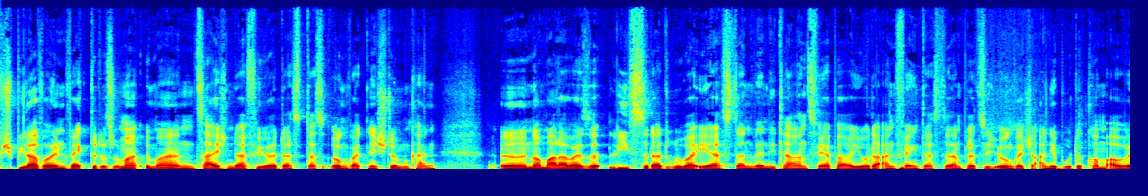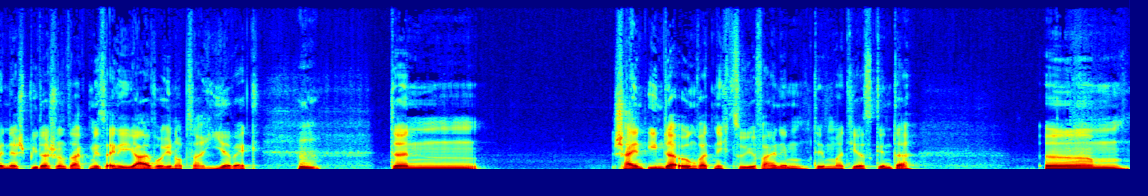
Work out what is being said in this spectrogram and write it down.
Spieler wollen weg. Das ist immer, immer ein Zeichen dafür, dass, dass irgendwas nicht stimmen kann. Äh, normalerweise liest du darüber erst dann, wenn die Transferperiode anfängt, dass dann plötzlich irgendwelche Angebote kommen. Aber wenn der Spieler schon sagt, mir ist eigentlich egal, wohin, Hauptsache hier weg, hm. dann scheint ihm da irgendwas nicht zu gefallen, dem, dem Matthias Ginter. Ähm,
